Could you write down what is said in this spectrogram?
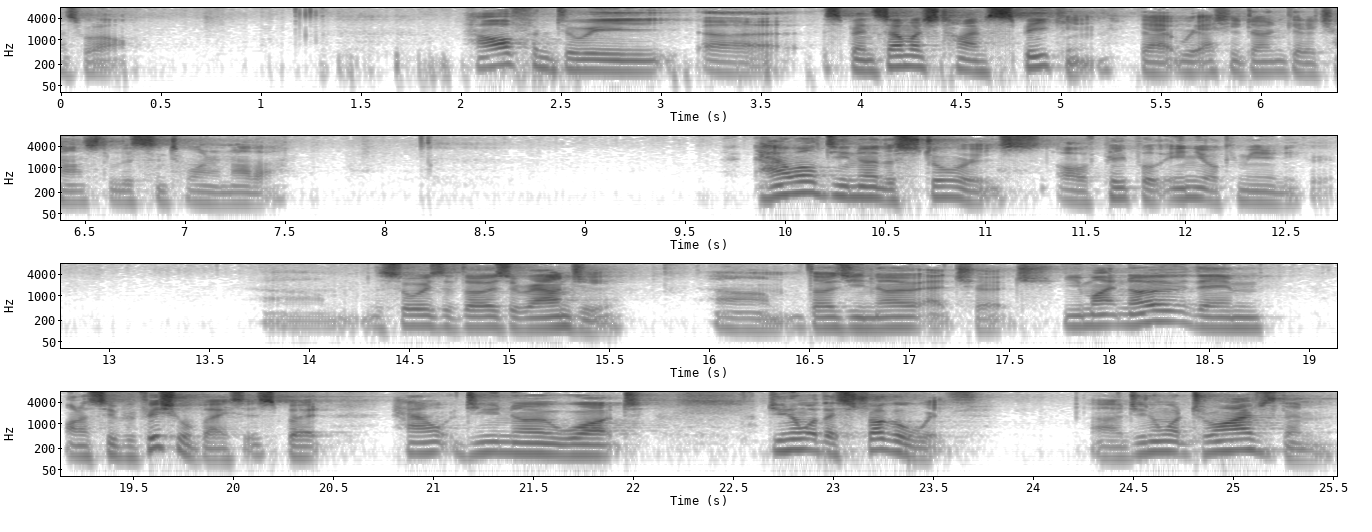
as well. How often do we uh, spend so much time speaking that we actually don't get a chance to listen to one another? How well do you know the stories of people in your community group? Um, the stories of those around you, um, those you know at church. You might know them on a superficial basis, but how do you know what do you know what they struggle with? Uh, do you know what drives them?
